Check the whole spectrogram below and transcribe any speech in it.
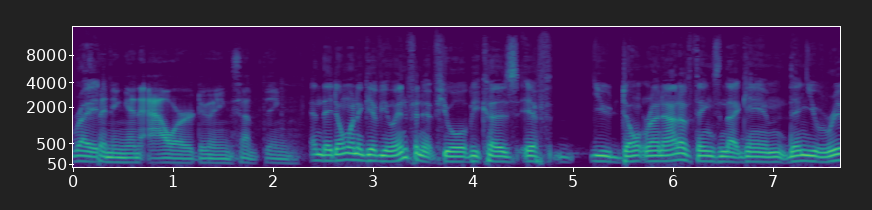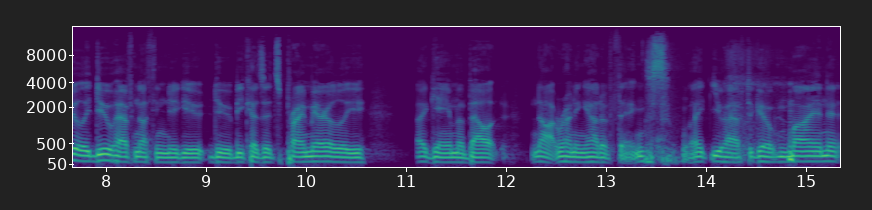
right. spending an hour doing something. And they don't want to give you infinite fuel because if you don't run out of things in that game, then you really do have nothing to do because it's primarily a game about not running out of things. like you have to go mine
